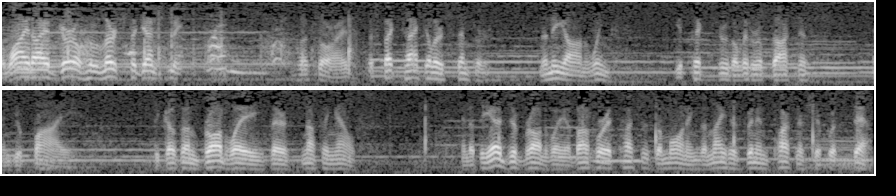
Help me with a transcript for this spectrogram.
the wide-eyed girl who lurched against me. Pardon. That's all right. The spectacular simper, the neon winks. You pick through the litter of darkness, and you buy. Because on Broadway, there's nothing else. And at the edge of Broadway, about where it touches the morning, the night has been in partnership with death.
